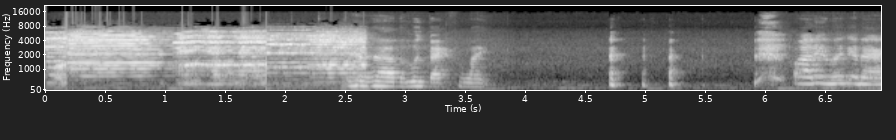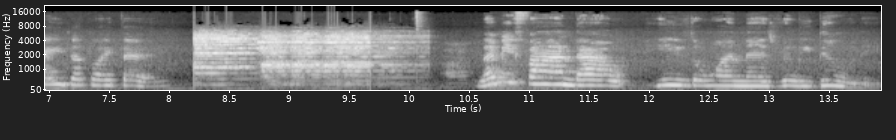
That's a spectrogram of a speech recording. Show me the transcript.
have to look back for like why they looking at you just like that? Let me find out he's the one that's really doing it.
